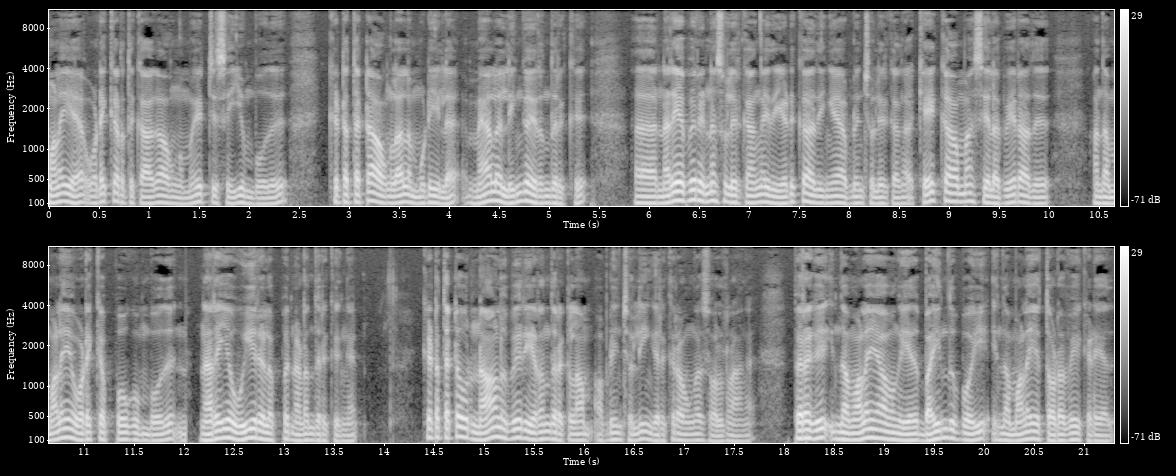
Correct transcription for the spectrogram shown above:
மலையை உடைக்கிறதுக்காக அவங்க முயற்சி செய்யும்போது கிட்டத்தட்ட அவங்களால முடியல. மேலே லிங்கம் இருந்திருக்கு. நிறைய பேர் என்ன சொல்லியிருக்காங்க இது எடுக்காதீங்க அப்படின்னு சொல்லியிருக்காங்க கேட்காம சில பேர் அது அந்த மலையை உடைக்க போகும்போது நிறைய உயிரிழப்பு நடந்திருக்குங்க. கிட்டத்தட்ட ஒரு நாலு பேர் இறந்துருக்கலாம் அப்படின்னு சொல்லி இங்கே இருக்கிறவங்க சொல்கிறாங்க பிறகு இந்த மலையை அவங்க பயந்து போய் இந்த மலையை தொடவே கிடையாது.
